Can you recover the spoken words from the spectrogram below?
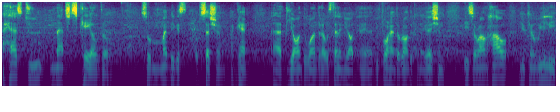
has to match scale, though. So my biggest obsession, again, uh, beyond the one that I was telling you uh, beforehand around the decumulation, is around how you can really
